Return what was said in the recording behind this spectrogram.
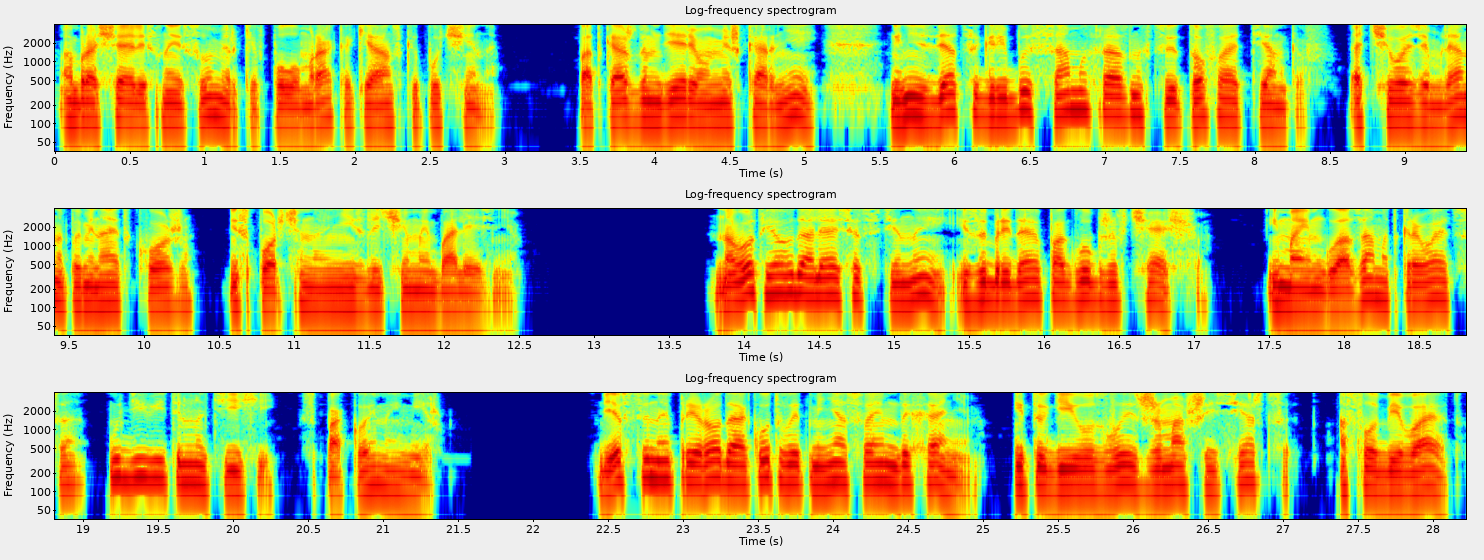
обращая лесные сумерки в полумрак океанской пучины. Под каждым деревом меж корней гнездятся грибы самых разных цветов и оттенков, отчего земля напоминает кожу, испорченную неизлечимой болезнью. Но вот я удаляюсь от стены и забредаю поглубже в чащу, и моим глазам открывается удивительно тихий, спокойный мир. Девственная природа окутывает меня своим дыханием, и тугие узлы, сжимавшие сердце, ослабевают.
